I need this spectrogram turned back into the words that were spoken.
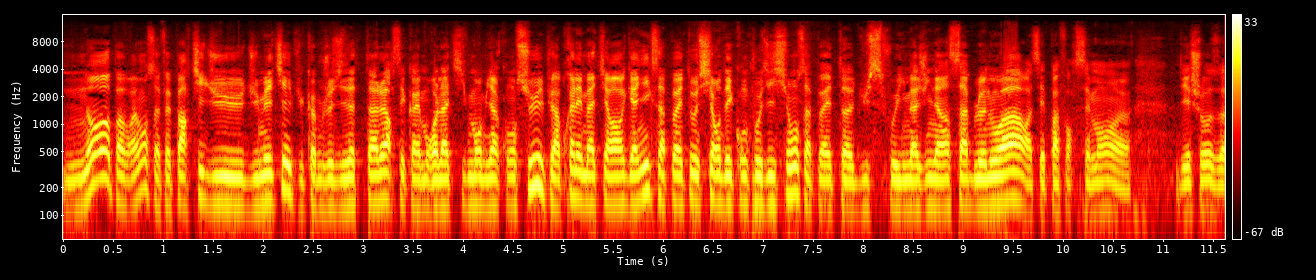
Non, pas vraiment. Ça fait partie du, du métier. Et puis, comme je disais tout à l'heure, c'est quand même relativement bien conçu. Et puis après, les matières organiques, ça peut être aussi en décomposition. Ça peut être du, faut imaginer un sable noir. C'est pas forcément des choses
